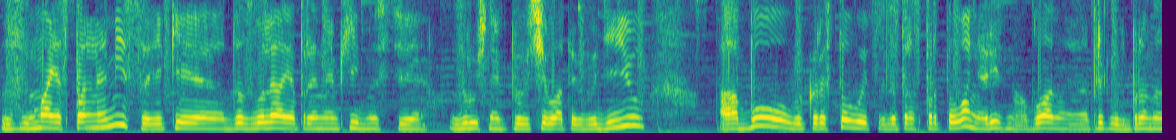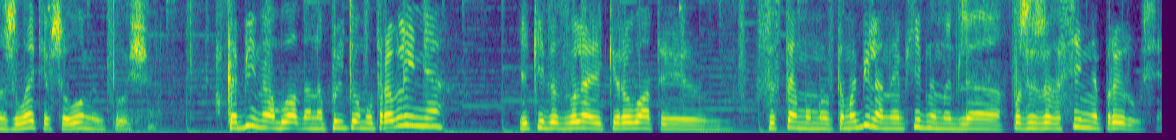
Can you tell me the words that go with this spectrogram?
з- має спальне місце, яке дозволяє при необхідності зручно відпочивати водію, або використовується для транспортування різного обладнання, наприклад, бронежилетів, шоломів тощо. Кабіна обладнана пультом управління, який дозволяє керувати системами автомобіля, необхідними для пожежогасіння при русі.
